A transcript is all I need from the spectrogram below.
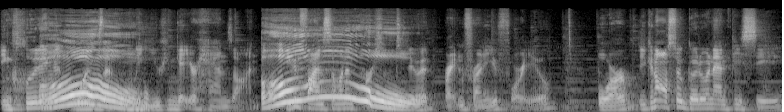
including ones that Oh. only you can get your hands on. You can find someone in person to oh. do Oh. it right in front of you for you. Or you can also go to an NPC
